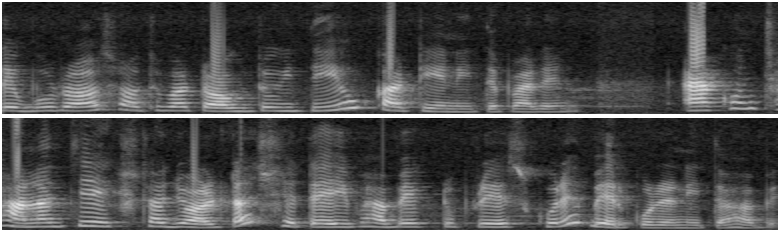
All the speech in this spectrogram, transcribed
লেবুর রস অথবা টক দই দিয়েও কাটিয়ে নিতে পারেন। এখন ছানার যে এক্সট্রা জলটা সেটা এইভাবে একটু প্রেস করে বের করে নিতে হবে।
